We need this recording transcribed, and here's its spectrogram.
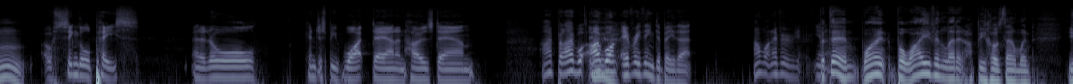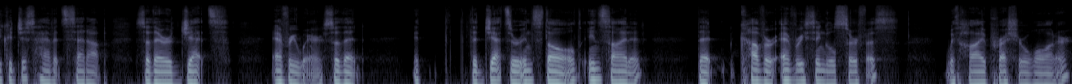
Mm. a single piece, and it all can just be wiped down and hosed down. I, but I, wa- I want everything to be that. I want everything. You But know. then why? But why even let it be hosed down when you could just have it set up so there are jets everywhere, so that it the jets are installed inside it that cover every single surface with high pressure water,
